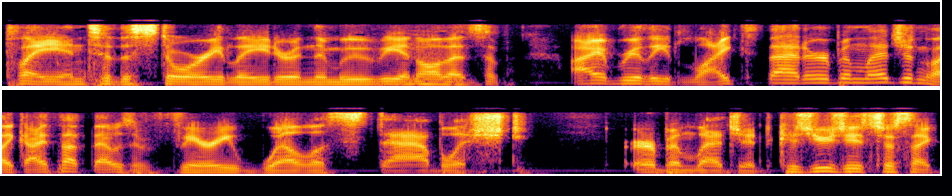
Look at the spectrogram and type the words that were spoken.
play into the story later in the movie and all that mm-hmm. stuff. I really liked that urban legend. Like I thought that was a very well established urban legend because usually it's just like,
